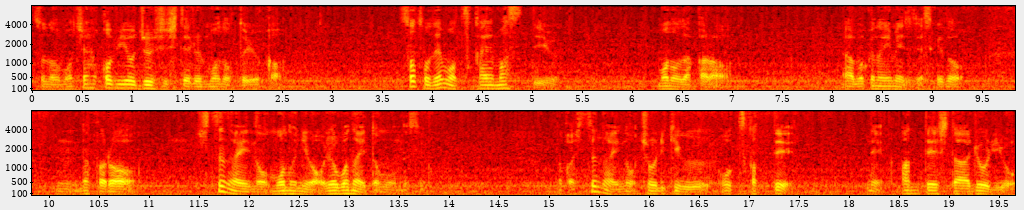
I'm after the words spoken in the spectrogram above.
その持ち運びを重視してるものというか外でも使えますっていうものだから。あ僕のイメージですけど、うん、だから室内のものには及ばないと思うんですよ。だから室内の調理器具を使ってね安定した料理を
